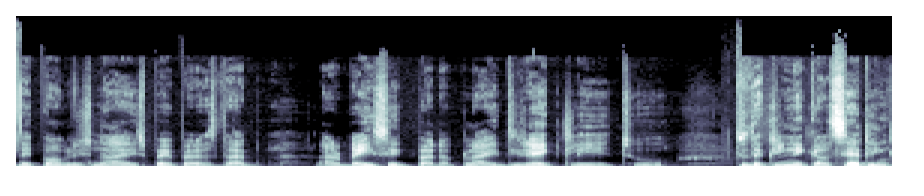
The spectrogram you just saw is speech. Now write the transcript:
They publish nice papers that are basic but apply directly to to the clinical setting.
